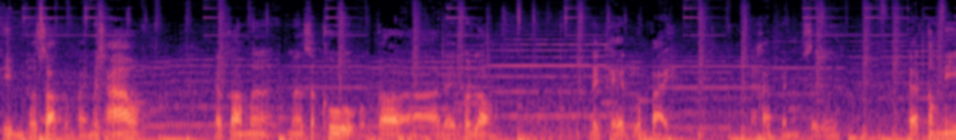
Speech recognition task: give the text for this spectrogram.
พิมพ์ทดสอบลงไปเมื่อเช้า แล้วก็เมื่อเมื่อสักครู่ผมก็ได้ทดลองได้เทสลงไปนะครับเป็นหนังสือ และตรงนี้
